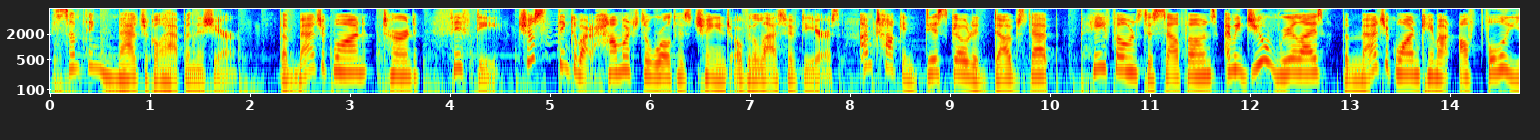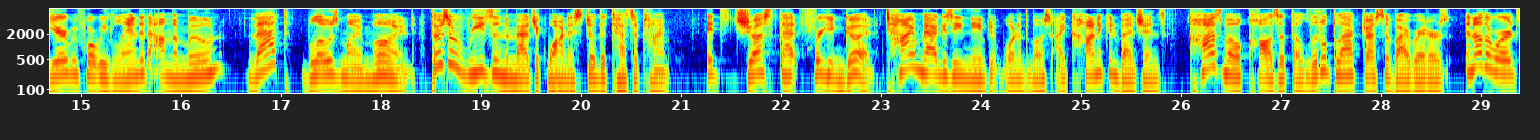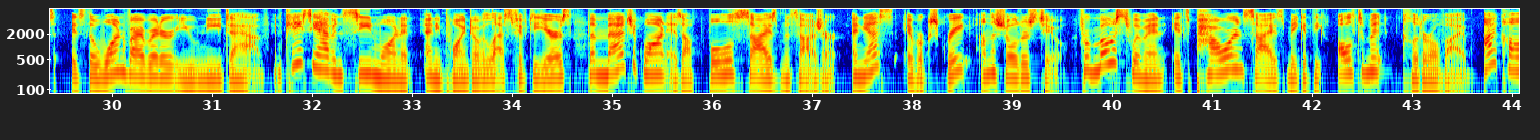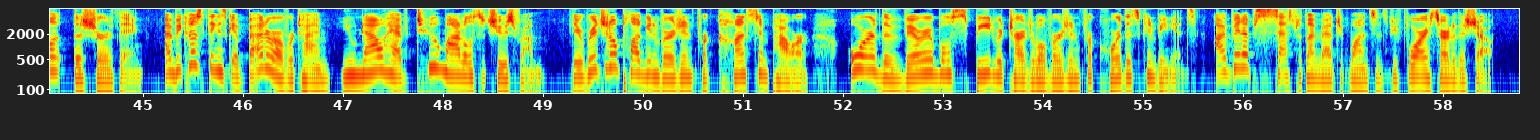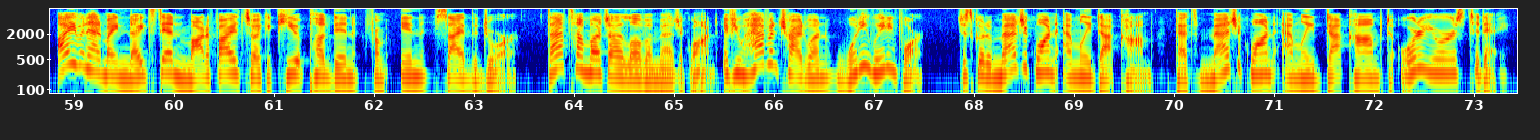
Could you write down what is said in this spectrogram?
Something magical happened this year. The magic wand turned 50. Just think about how much the world has changed over the last 50 years. I'm talking disco to dubstep, payphones to cell phones. I mean, do you realize the magic wand came out a full year before we landed on the moon? That blows my mind. There's a reason the magic wand has stood the test of time. It's just that freaking good. Time magazine named it one of the most iconic inventions. Cosmo calls it the little black dress of vibrators. In other words, it's the one vibrator you need to have. In case you haven't seen one at any point over the last 50 years, the Magic Wand is a full size massager. And yes, it works great on the shoulders too. For most women, its power and size make it the ultimate clitoral vibe. I call it the sure thing. And because things get better over time, you now have two models to choose from the original plug in version for constant power, or the variable speed rechargeable version for cordless convenience. I've been obsessed with my Magic Wand since before I started the show. I even had my nightstand modified so I could keep it plugged in from inside the drawer. That's how much I love a Magic Wand. If you haven't tried one, what are you waiting for? Just go to magicwandemily.com. That's magicwandemily.com to order yours today.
